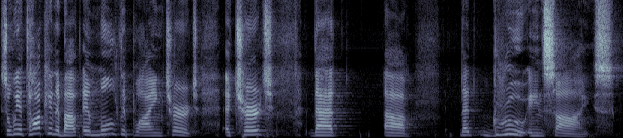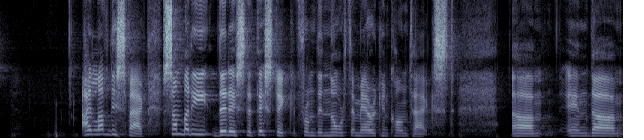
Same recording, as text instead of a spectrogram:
So we're talking about a multiplying church, a church that uh, that grew in size. I love this fact. Somebody did a statistic from the North American context, um, and um,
